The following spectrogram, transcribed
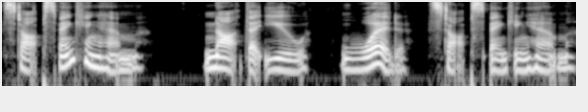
stop spanking him, not that you would stop spanking him.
